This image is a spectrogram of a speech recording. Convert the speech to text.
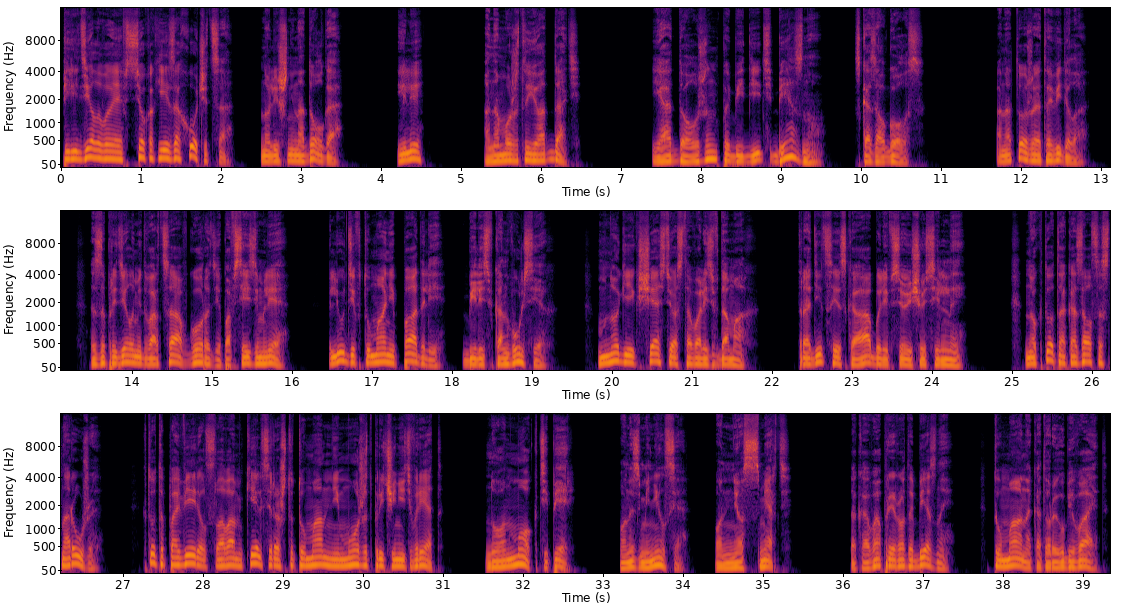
переделывая все, как ей захочется, но лишь ненадолго. Или она может ее отдать. «Я должен победить бездну», — сказал голос. Она тоже это видела. За пределами дворца, в городе, по всей земле. Люди в тумане падали, бились в конвульсиях. Многие, к счастью, оставались в домах. Традиции СКА были все еще сильны. Но кто-то оказался снаружи. Кто-то поверил словам Кельсера, что туман не может причинить вред. Но он мог теперь. Он изменился. Он нес смерть. Такова природа бездны. Тумана, который убивает.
